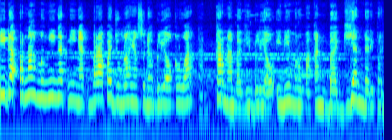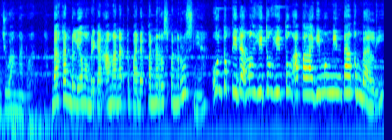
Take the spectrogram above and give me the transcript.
tidak pernah mengingat-ingat berapa jumlah yang sudah beliau keluarkan karena bagi beliau ini merupakan bagian dari perjuangan Wak. Bahkan beliau memberikan amanat kepada penerus-penerusnya untuk tidak menghitung-hitung apalagi meminta kembali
